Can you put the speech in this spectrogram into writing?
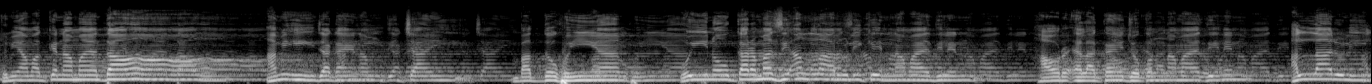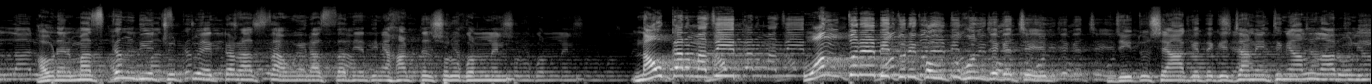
তুমি আমাকে নামায় দাও। আমি এই জায়গায় নামতে চাই। বাধ্য হইয়া ওই নৌকার মাঝি আল্লাহর অলিকে নামায় দিলেন। হাওড় এলাকায় যখন নামায় দিলেন। আল্লাহর অলি হাওড়ের মাঝখান দিয়ে ছোট্ট একটা রাস্তা ওই রাস্তা দিয়ে তিনি হাঁটতে শুরু করলেন। নৌকার মাঝি অন্তরের ভিতরে কৌতূহল জেগেছে। যেহেতু সে আগে থেকে জানে তিনি আল্লাহর অলি।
